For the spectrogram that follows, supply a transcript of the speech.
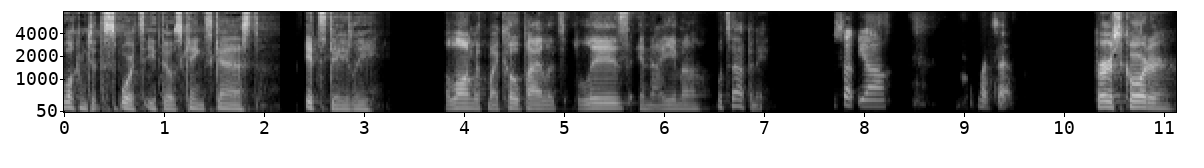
Welcome to the Sports Ethos Kings cast. It's daily. Along with my co pilots, Liz and Naema. What's happening? What's up, y'all? What's up? First quarter,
